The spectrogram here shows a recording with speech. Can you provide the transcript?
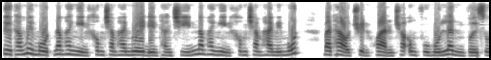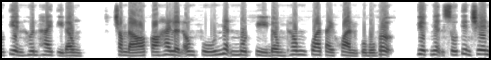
Từ tháng 11 năm 2020 đến tháng 9 năm 2021, bà Thảo chuyển khoản cho ông Phú 4 lần với số tiền hơn 2 tỷ đồng. Trong đó có hai lần ông Phú nhận 1 tỷ đồng thông qua tài khoản của bố vợ. Việc nhận số tiền trên,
